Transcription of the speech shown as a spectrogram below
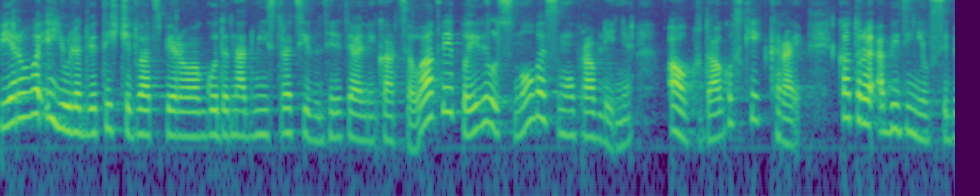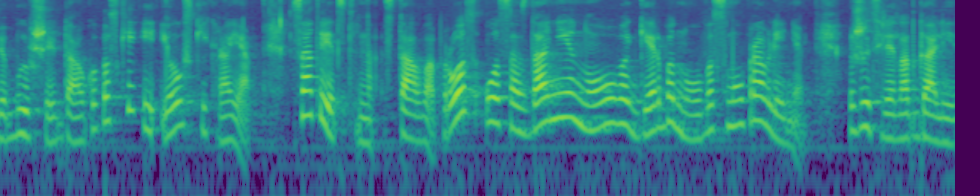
1 июля 2021 года на административно-территориальной карте Латвии появилось новое самоуправление Аугждаговский край, который объединил в себе бывшие Даугавпилский и Иловский края. Соответственно, стал вопрос о создании нового герба нового самоуправления. Жители Латгалии и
